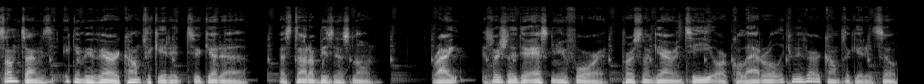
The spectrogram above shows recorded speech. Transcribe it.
sometimes it can be very complicated to get a, a startup business loan, right? Especially if they're asking you for a personal guarantee or collateral. It can be very complicated. So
